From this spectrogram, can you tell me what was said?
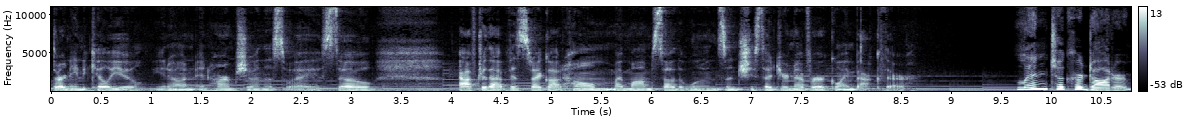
threatening to kill you, you know, and, and harms you in this way. So after that visit, I got home. My mom saw the wounds and she said, You're never going back there. Lynn took her daughter,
